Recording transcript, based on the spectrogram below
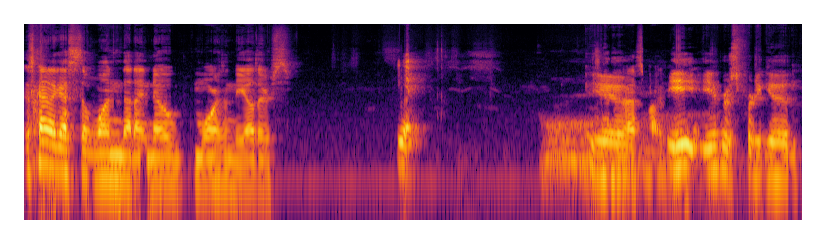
it's kind of I guess the one that I know more than the others. Yep. Yeah, That's fine. E- Eber's pretty good.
